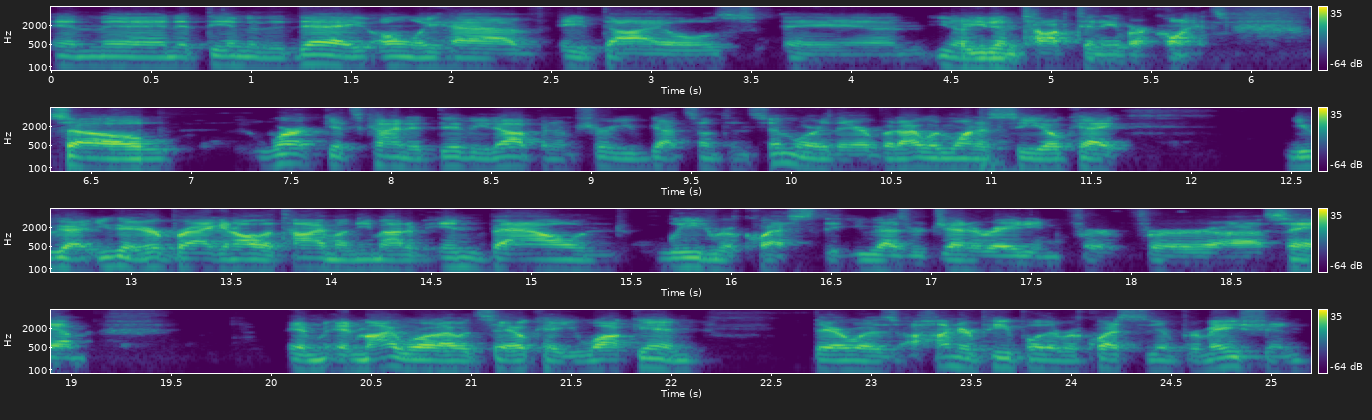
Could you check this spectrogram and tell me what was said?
and then at the end of the day only have eight dials and you know you didn't talk to any of our clients. So work gets kind of divvied up and i'm sure you've got something similar there but i would want to see okay you got you got you're bragging all the time on the amount of inbound lead requests that you guys are generating for for uh, sam. In in my world i would say okay you walk in there was 100 people that requested information.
